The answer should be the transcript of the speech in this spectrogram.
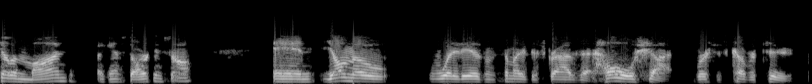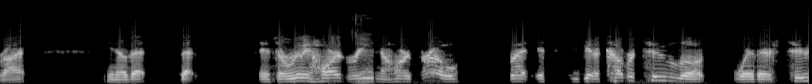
Kellen Mond against Arkansas. And y'all know what it is when somebody describes that hole shot versus cover two, right? You know that that it's a really hard read and a hard throw, but it's you get a cover two look where there's two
